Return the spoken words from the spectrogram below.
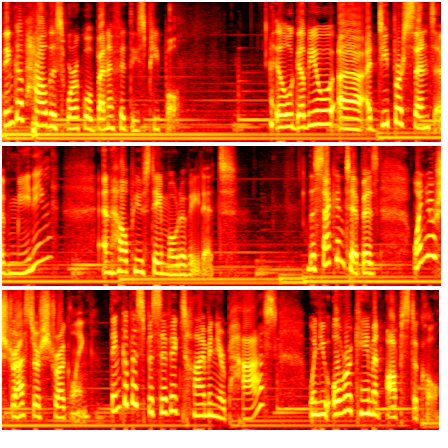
Think of how this work will benefit these people. It will give you a, a deeper sense of meaning and help you stay motivated. The second tip is when you're stressed or struggling, think of a specific time in your past when you overcame an obstacle.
